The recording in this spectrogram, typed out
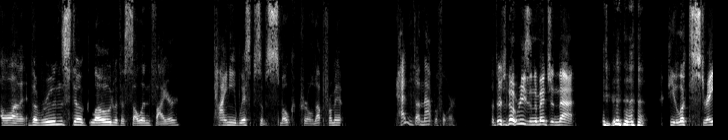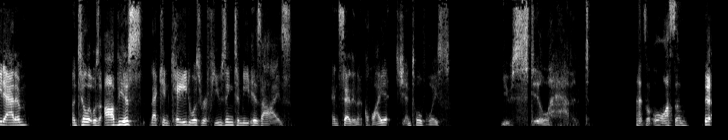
I love it. The runes still glowed with a sullen fire. Tiny wisps of smoke curled up from it. Hadn't done that before. But there's no reason to mention that. He looked straight at him until it was obvious that Kincaid was refusing to meet his eyes and said in a quiet, gentle voice, You still haven't. That's awesome. that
